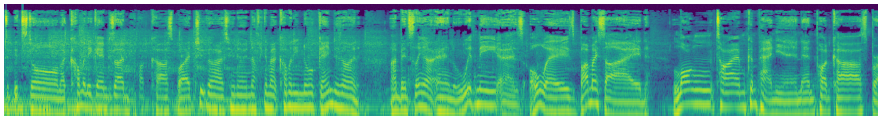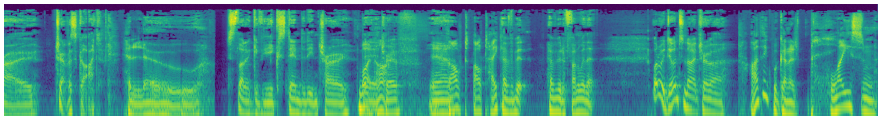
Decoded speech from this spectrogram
to Bitstorm, a comedy game design podcast by two guys who know nothing about comedy nor game design. I'm Ben Slinger, and with me, as always, by my side, long-time companion and podcast bro, Trevor Scott. Hello. Just thought I'd give you the extended intro. Why there, not? Trev? Yeah, I'll, I'll take it. have a bit, have a bit of fun with it. What are we doing tonight, Trevor? I think we're going to play some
